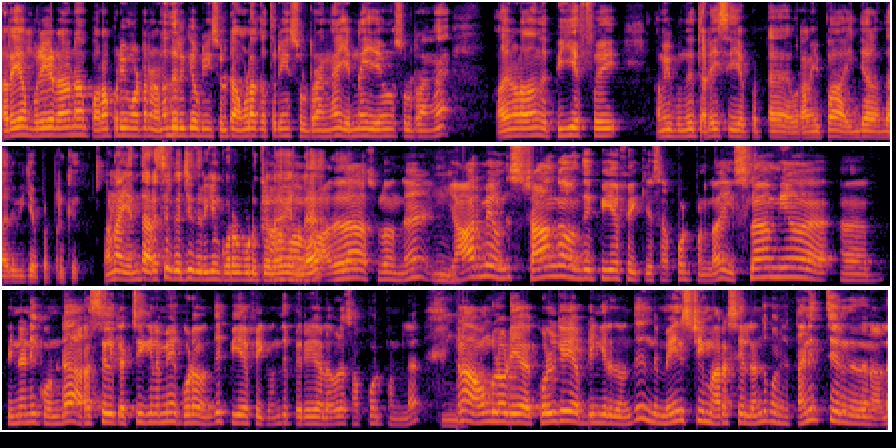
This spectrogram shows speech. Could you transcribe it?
நிறைய முறைகேடான பரப்புரிமாட்டம் நடந்திருக்கு அப்படின்னு சொல்லிட்டு அமலாக்கத்துறையும் சொல்றாங்க என்ஐஏவும் சொல்றாங்க. அதனாலதான் இந்த பிஎஃப்ஐ அமைப்பு வந்து தடை செய்யப்பட்ட ஒரு அமைப்பா இந்தியாவில் வந்து அறிவிக்கப்பட்டிருக்கு. ஆனா எந்த அரசியல் கட்சி இது வரைக்கும் குரல் கொடுக்கவே ஆமா, இல்லை. அதுதான் சொல்ல வந்தேன். யாருமே வந்து ஸ்ட்ராங்கா வந்து பிஎஃப்ஐக்கு சப்போர்ட் பண்ணல இஸ்லாமிய பின்னணி கொண்ட அரசியல் கட்சிகளுமே கூட வந்து பிஎஃப்ஐக்கு வந்து பெரிய அளவுல சப்போர்ட் பண்ணல. ஏன்னா அவங்களுடைய கொள்கை அப்படிங்கிறது வந்து இந்த மெயின் ஸ்ட்ரீம் அரசியல்ல இருந்து கொஞ்சம் தனிச்சு இருந்ததுனால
